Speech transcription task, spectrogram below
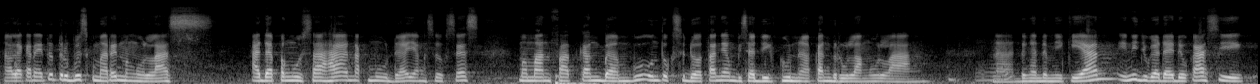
Nah, oleh karena itu Trubus kemarin mengulas ada pengusaha anak muda yang sukses memanfaatkan bambu untuk sedotan yang bisa digunakan berulang-ulang. Oke. Nah, dengan demikian ini juga ada edukasi.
